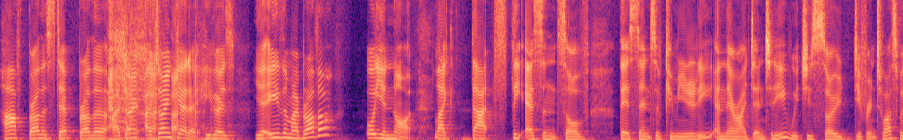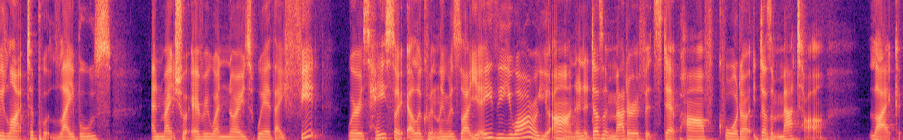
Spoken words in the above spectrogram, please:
half brother, step brother. I don't I don't get it. He goes, You're either my brother or you're not. Like that's the essence of their sense of community and their identity, which is so different to us. We like to put labels and make sure everyone knows where they fit. Whereas he so eloquently was like, Yeah, either you are or you aren't. And it doesn't matter if it's step, half, quarter, it doesn't matter. Like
